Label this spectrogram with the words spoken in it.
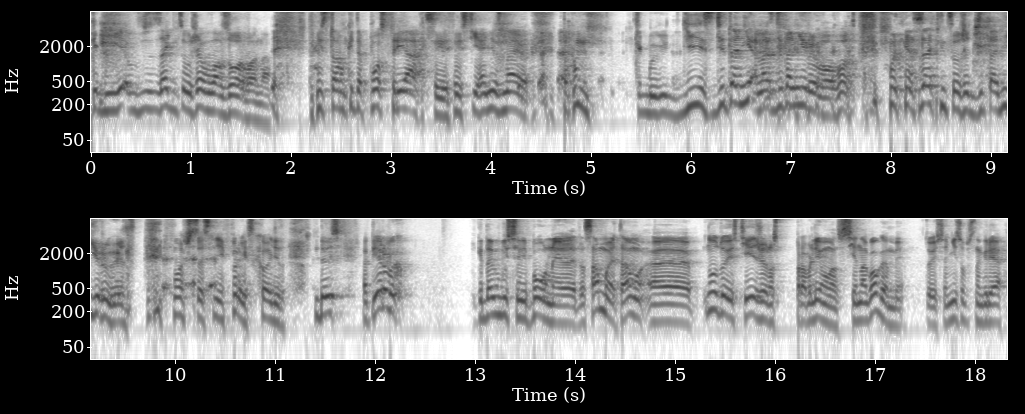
как бы задница уже была взорвана. То есть там какие-то постреакции, то есть я не знаю, там как бы сдетони... она сдетонировала, вот, моя задница уже детонирует, вот что с ней происходит. То есть, во-первых, когда выпустили полное это самое, там, э, ну, то есть, есть же у нас проблема с синагогами, то есть, они, собственно говоря,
